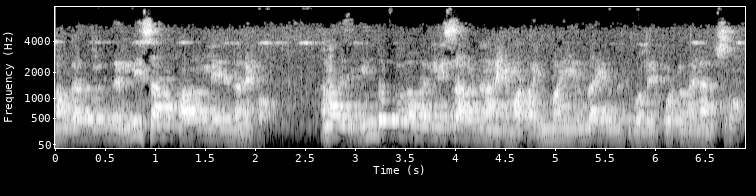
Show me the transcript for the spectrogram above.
நமக்கு அதுல இருந்து ரிலீஸ் ஆனா பரவாயில்லையேன்னு நினைப்போம். ஆனா இன்பத்தில் நம்ம ரிலீஸ் ஆகணும்னு நினைக்க மாட்டோம். இன்பம் இருந்தா இருந்துட்டு போல போட்டுமே நினைச்சிருவோம்.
